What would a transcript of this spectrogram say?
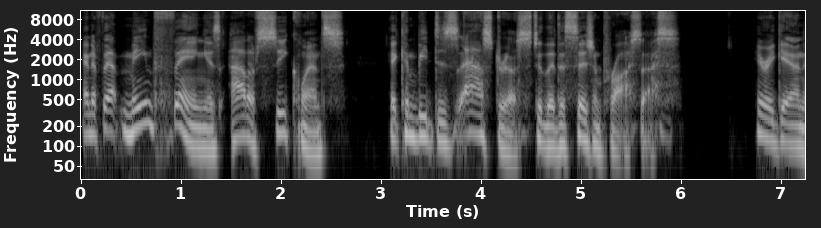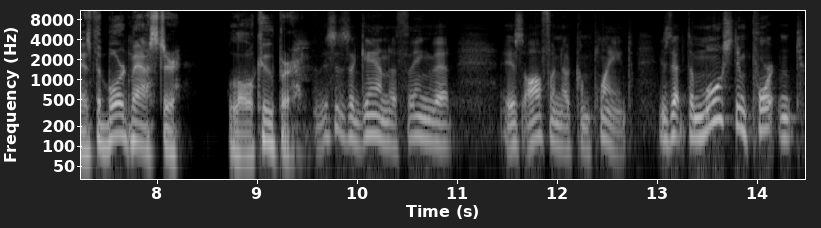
And if that main thing is out of sequence, it can be disastrous to the decision process. Here again is the boardmaster, Lowell Cooper. This is again a thing that is often a complaint, is that the most important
